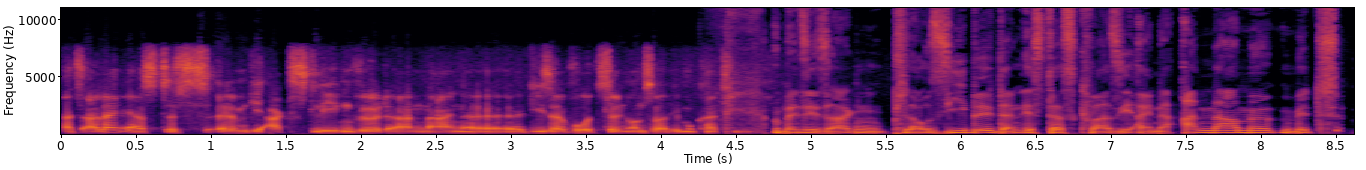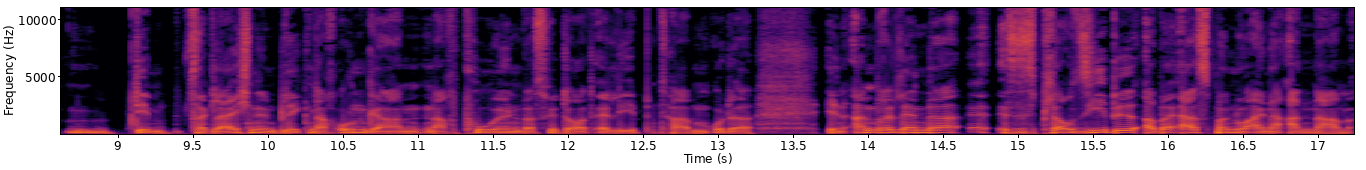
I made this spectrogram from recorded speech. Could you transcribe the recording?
als allererstes ähm, die Axt legen würde an eine äh, dieser Wurzeln unserer Demokratie. Und wenn Sie sagen plausibel, dann ist das quasi eine Annahme mit dem vergleichenden Blick nach Ungarn, nach Polen, was wir dort erlebt haben oder in andere Länder. Es ist plausibel, aber erstmal nur eine Annahme.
